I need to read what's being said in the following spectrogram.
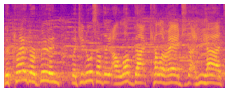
The crowd are booing, but you know something? I love that killer edge that he had.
